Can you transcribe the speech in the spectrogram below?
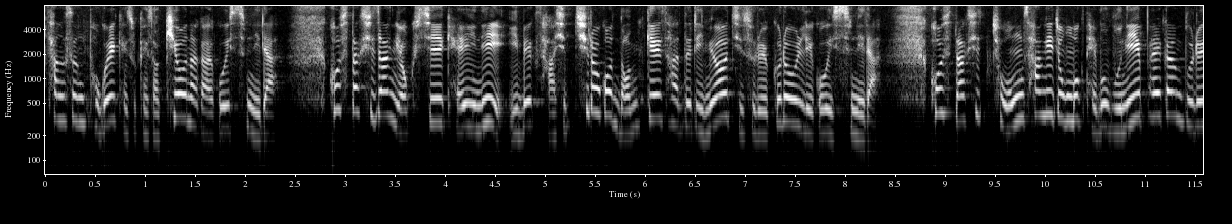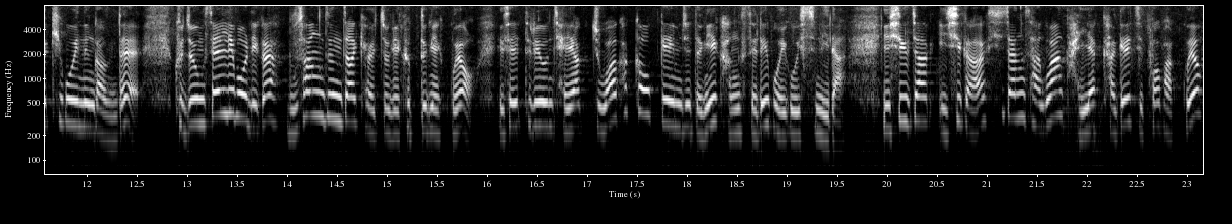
상승폭을 계속해서 키워나가고 있습니다. 코스닥 시장 역시 개인이 247억 원 넘게 사들이며 지수를 끌어올리고 있습니다. 코스닥 시총 상위 종목 대부분이 빨간불을 켜고 있는 가운데 그중 셀리버리가 무상증자 결정에 급등했고요. 이 셀트리온 제약주와 카카오게임즈 등이 강세를 보이고 있습니다. 이 시작, 이 시각 시장 상황 간략하게 짚어봤고요.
